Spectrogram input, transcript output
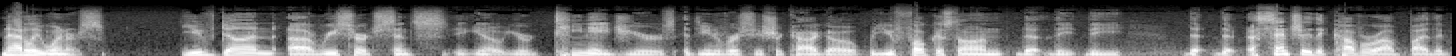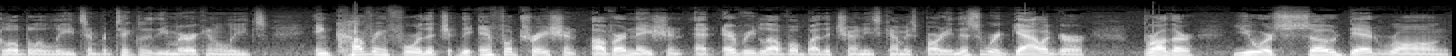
Natalie Winters, you've done uh, research since you know your teenage years at the University of Chicago. Where you focused on the the the, the, the essentially the cover up by the global elites and particularly the American elites in covering for the, the infiltration of our nation at every level by the Chinese Communist Party. And this is where Gallagher, brother, you are so dead wrong,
